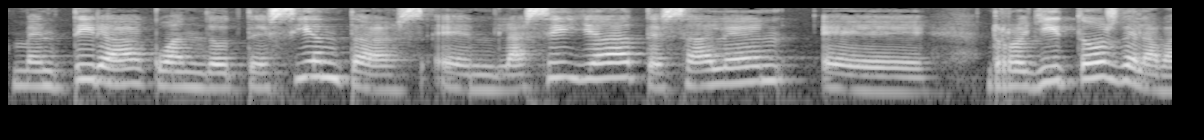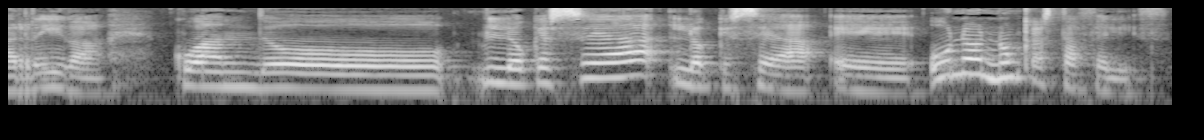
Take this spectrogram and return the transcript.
mentira, cuando te sientas en la silla te salen eh, rollitos de la barriga. Cuando lo que sea, lo que sea, eh, uno nunca está feliz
